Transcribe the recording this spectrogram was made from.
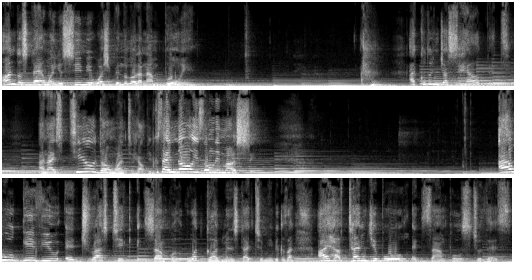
understand when you see me worshiping the Lord and I'm booing. I couldn't just help it. And I still don't want to help you because I know it's only mercy. I will give you a drastic example what God ministered to me because I, I have tangible examples to this.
